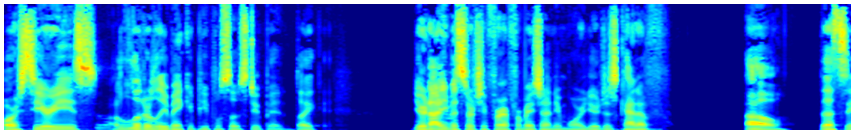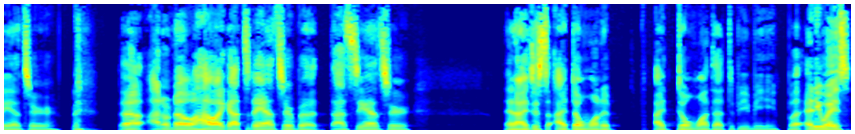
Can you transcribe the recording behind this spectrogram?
or Siri's are literally making people so stupid. Like you're not even searching for information anymore. You're just kind of, oh, that's the answer. uh, I don't know how I got to the answer, but that's the answer. And I just I don't want to I don't want that to be me. But anyways,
